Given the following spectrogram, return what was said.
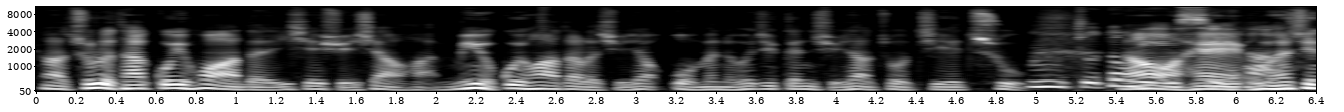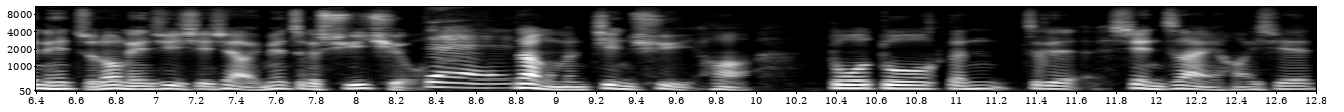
啊，除了他规划的一些学校哈，没有规划到的学校，我们会去跟学校做接触，嗯，主动联系，然后嘿，我们今天主动联系学校有没有这个需求，对，让我们进去哈，多多跟这个现在哈一些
